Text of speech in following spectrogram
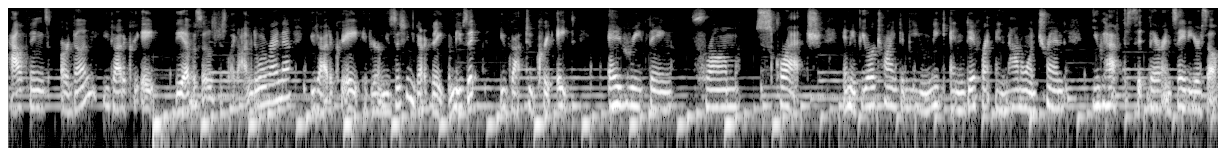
how things are done. You got to create the episodes just like I'm doing right now. You got to create, if you're a musician, you got to create the music. You've got to create everything from scratch. And if you're trying to be unique and different and not on trend, you have to sit there and say to yourself,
